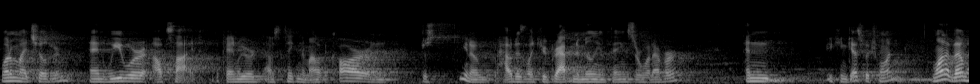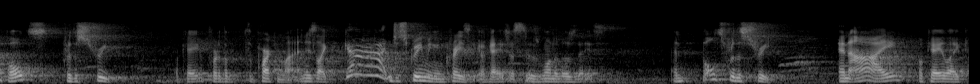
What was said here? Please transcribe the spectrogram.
one of my children, and we were outside. Okay, and we were I was taking them out of the car and just you know how does like you're grabbing a million things or whatever, and you can guess which one. One of them bolts for the street, okay, for the, the parking lot, and he's like, ah, and just screaming and crazy, okay, it just it was one of those days, and bolts for the street. And I, okay, like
